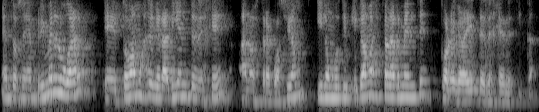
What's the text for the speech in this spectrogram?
Entonces, en primer lugar, eh, tomamos el gradiente de g a nuestra ecuación y lo multiplicamos escalarmente por el gradiente de g de cita.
